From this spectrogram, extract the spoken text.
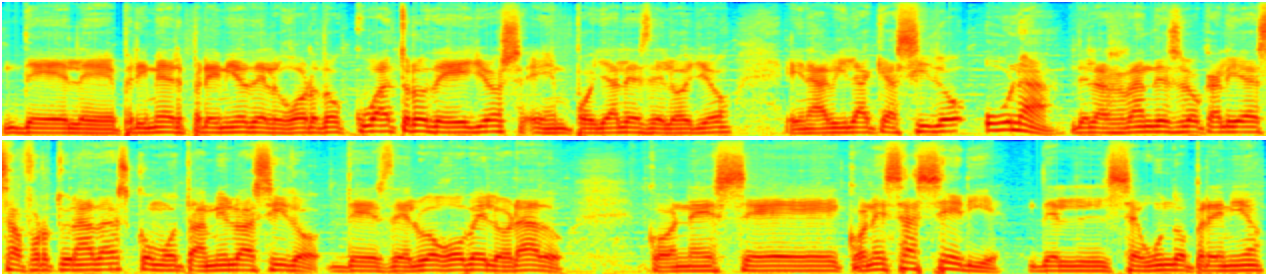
del eh, primer premio del Gordo, cuatro de ellos en Poyales del Hoyo, en Ávila, que ha sido una de las grandes localidades afortunadas, como también lo ha sido, desde luego, Velorado, con, ese, con esa serie del segundo premio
